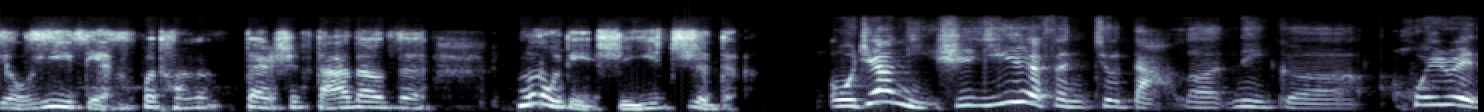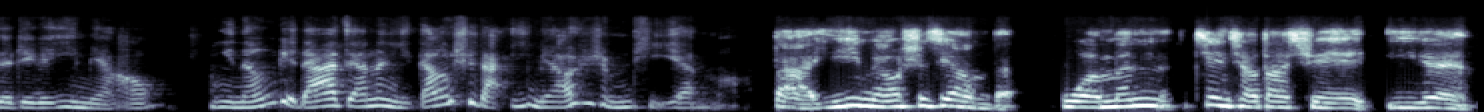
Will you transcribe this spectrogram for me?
有一点不同，但是达到的目的是一致的。我知道你是一月份就打了那个辉瑞的这个疫苗，你能给大家讲讲你当时打疫苗是什么体验吗？打疫苗是这样的，我们剑桥大学医院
